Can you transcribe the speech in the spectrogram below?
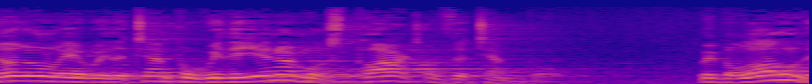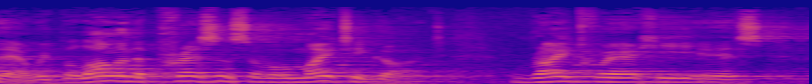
not only are we the temple, we're the innermost part of the temple. We belong there. We belong in the presence of Almighty God, right where He is,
